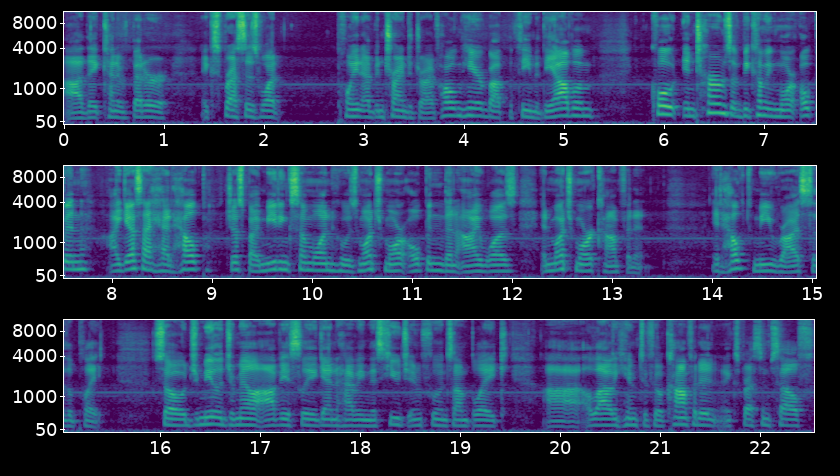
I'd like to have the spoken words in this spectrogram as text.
uh, that kind of better expresses what point I've been trying to drive home here about the theme of the album. Quote, in terms of becoming more open, I guess I had help just by meeting someone who was much more open than I was and much more confident. It helped me rise to the plate. So, Jamila Jamil, obviously, again, having this huge influence on Blake, uh, allowing him to feel confident and express himself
